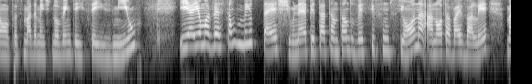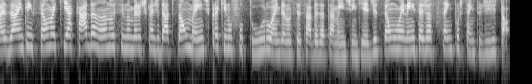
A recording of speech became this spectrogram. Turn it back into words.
são aproximadamente 96 mil. E aí é uma versão meio teste, o INEP está tentando ver se funciona, a nota vai valer, mas a intenção é que a cada ano esse número de candidatos aumente para que no futuro, ainda não se sabe exatamente em que edição, o Enem seja 100% digital.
